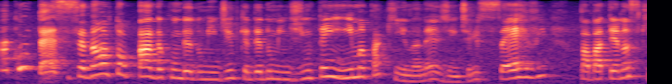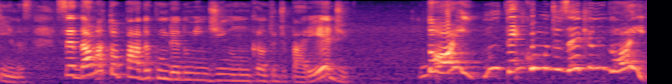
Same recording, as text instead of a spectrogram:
Acontece, você dá uma topada com o dedo mindinho, porque dedo mindinho tem imã para quina, né, gente? Ele serve para bater nas quinas. Você dá uma topada com o dedo mindinho num canto de parede, dói. Não tem como dizer que não dói.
